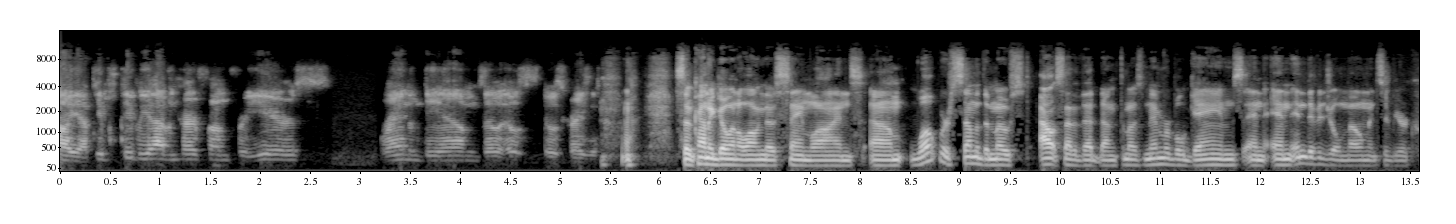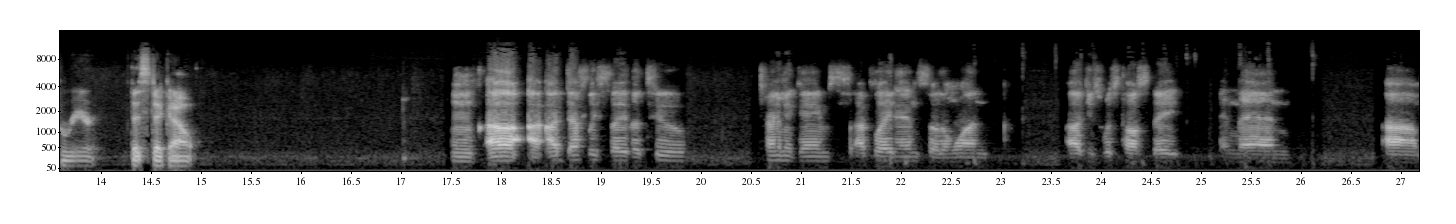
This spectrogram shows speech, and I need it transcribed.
Oh yeah, people people you haven't heard from for years, random DMs. It, it was it was crazy. So, kind of going along those same lines, um, what were some of the most outside of that dunk, the most memorable games and and individual moments of your career that stick out? Mm, uh, I, I definitely say the two tournament games I played in. So the one uh, against Wichita State, and then um,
